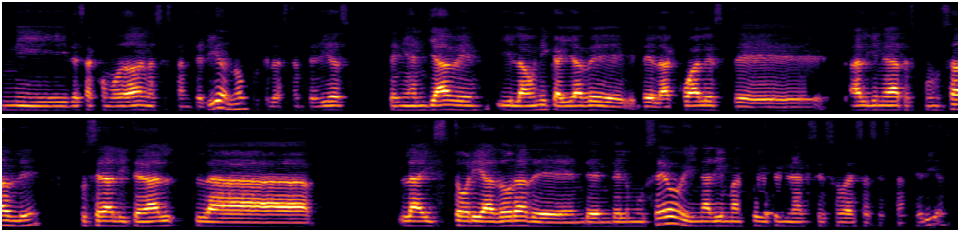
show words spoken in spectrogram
ni desacomodado en las estanterías, ¿no? Porque las estanterías tenían llave y la única llave de la cual este, alguien era responsable, pues era literal la, la historiadora de, del museo y nadie más podía tener acceso a esas estanterías.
